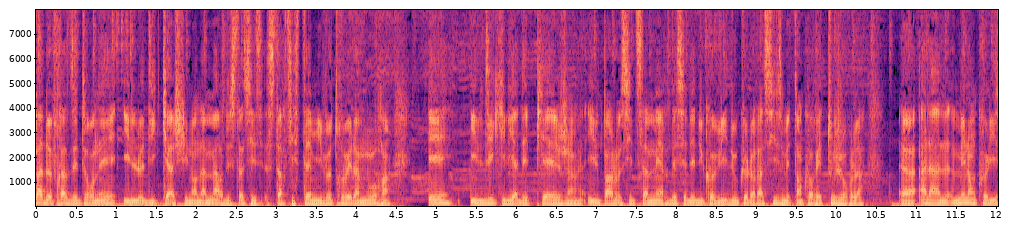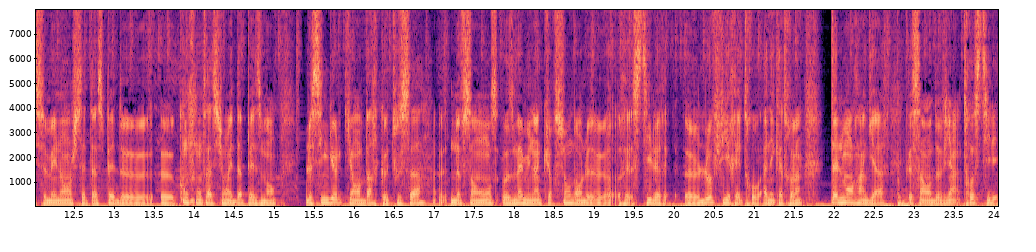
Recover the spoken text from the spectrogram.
Pas de phrases détournées, il le dit cash, il en a marre du sta- Star System, il veut trouver l'amour. Et il dit qu'il y a des pièges. Il parle aussi de sa mère décédée du Covid ou que le racisme est encore et toujours là. Euh, à la mélancolie se mélange cet aspect de euh, confrontation et d'apaisement. Le single qui embarque tout ça, euh, 911, ose même une incursion dans le euh, style euh, lofi rétro années 80, tellement ringard que ça en devient trop stylé.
